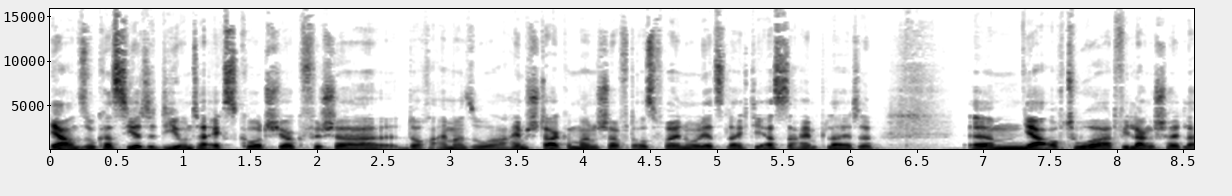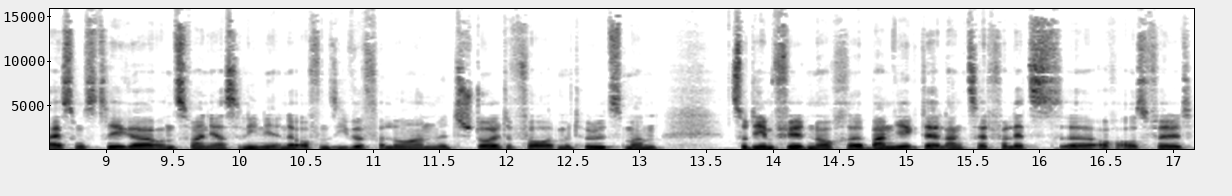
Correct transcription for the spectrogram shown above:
Ja, und so kassierte die unter Ex-Coach Jörg Fischer doch einmal so eine heimstarke Mannschaft aus Freinol jetzt gleich die erste Heimpleite. Ähm, ja, auch Tura hat wie Langscheid Leistungsträger und zwar in erster Linie in der Offensive verloren mit Stoltefort, mit Hülsmann. Zudem fehlt noch äh, Banjek, der langzeitverletzt äh, auch ausfällt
